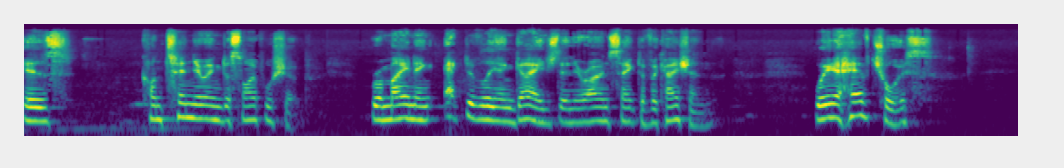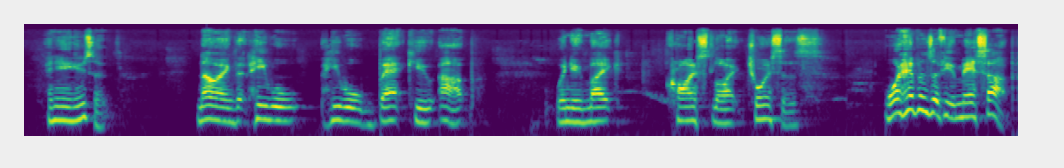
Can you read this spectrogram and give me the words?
is continuing discipleship, remaining actively engaged in your own sanctification, where you have choice and you use it, knowing that He will, he will back you up when you make Christ like choices. What happens if you mess up?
